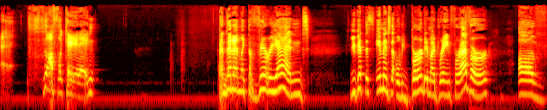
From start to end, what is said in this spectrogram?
eh, suffocating. And then in like the very end, you get this image that will be burned in my brain forever of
